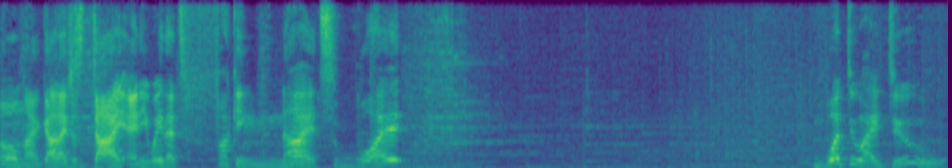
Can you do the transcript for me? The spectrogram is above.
Oh my god, I just die anyway? That's fucking nuts. What? What do I do?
